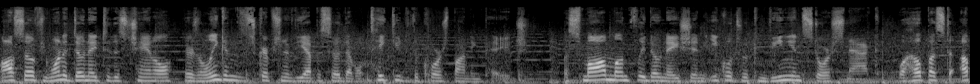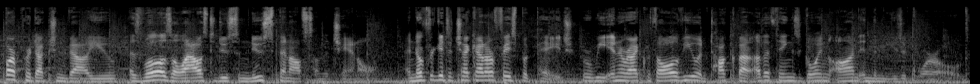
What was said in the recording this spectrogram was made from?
Also, if you want to donate to this channel, there's a link in the description of the episode that will take you to the corresponding page. A small monthly donation equal to a convenience store snack will help us to up our production value as well as allow us to do some new spin offs on the channel. And don't forget to check out our Facebook page, where we interact with all of you and talk about other things going on in the music world.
